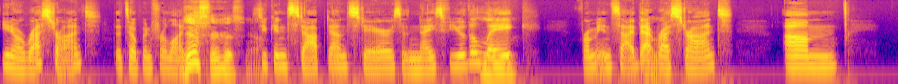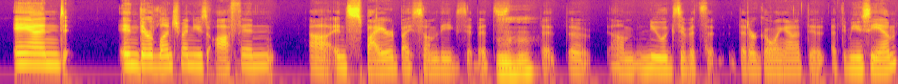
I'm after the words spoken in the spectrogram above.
you know, a restaurant that's open for lunch. Yes, there is. Yeah. So you can stop downstairs, a nice view of Mm-hmm. the lake from inside that restaurant. Um, and and their lunch menu is often uh, inspired by some of the exhibits Mhm. that the um, new exhibits that, that are going on at the at the museum.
